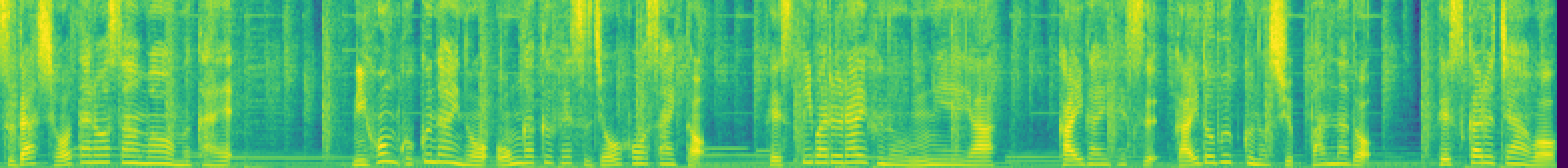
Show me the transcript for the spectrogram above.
津田翔太郎さんをお迎え日本国内の音楽フェス情報サイトフェスティバルライフの運営や海外フェスガイドブックの出版などフェスカルチャーを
